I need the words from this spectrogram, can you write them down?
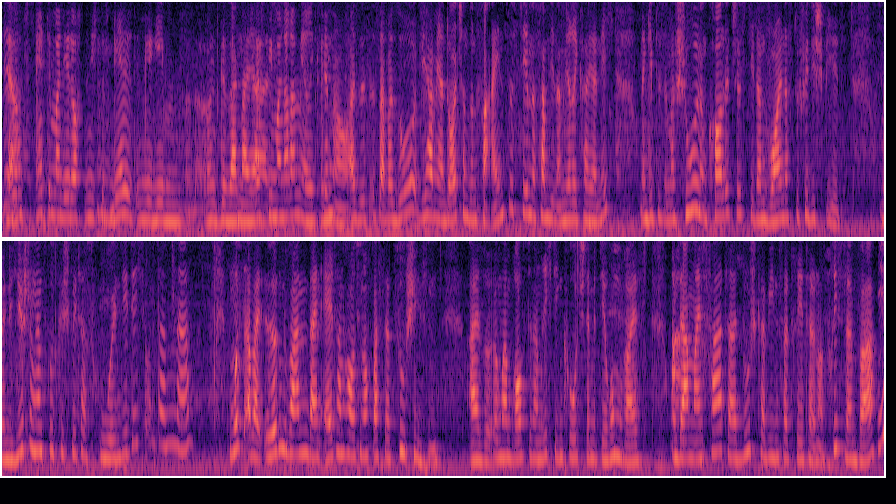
Ja. Mhm. Sonst hätte man dir doch nicht das Geld gegeben und gesagt, Naja, lass die mal nach Amerika gehen. Genau, also es ist aber so, wir haben ja in Deutschland so ein Vereinssystem, das haben die in Amerika ja nicht. Und dann gibt es immer Schulen und Colleges, die dann wollen, dass du für die spielst. Und wenn du hier schon ganz gut gespielt hast, holen die dich und dann na, muss aber irgendwann dein Elternhaus noch was dazu schießen. Also irgendwann brauchst du dann einen richtigen Coach, der mit dir rumreist. Und da mein Vater Duschkabinenvertreter in Ostfriesland war, Juhu,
